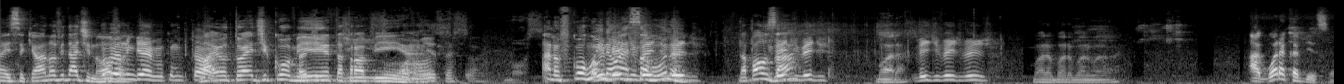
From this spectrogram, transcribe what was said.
Ah, Isso aqui é uma novidade nova. em game, como que tá? Mas eu tô é de cometa, Tá de- tropinha. Cometa. Ah, não ficou ruim não verde, essa verde, runa. verde. Dá pra usar. Verde, verde, Bora. verde, verde, verde. Bora, bora, bora, bora. Agora, cabeça.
